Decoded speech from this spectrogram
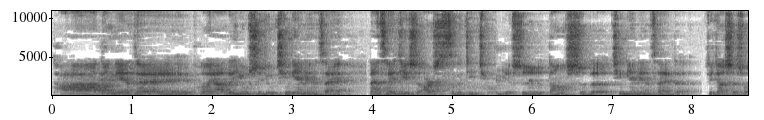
他当年在葡萄牙的 U 十九青年联赛单赛季是二十四个进球，也是当时的青年联赛的最佳射手，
